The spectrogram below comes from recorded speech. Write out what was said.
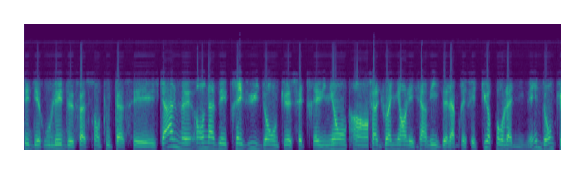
s'est déroulé de façon tout à fait calme. On avait prévu donc cette réunion en s'adjoignant les services de la préfecture pour l'animer. Donc,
